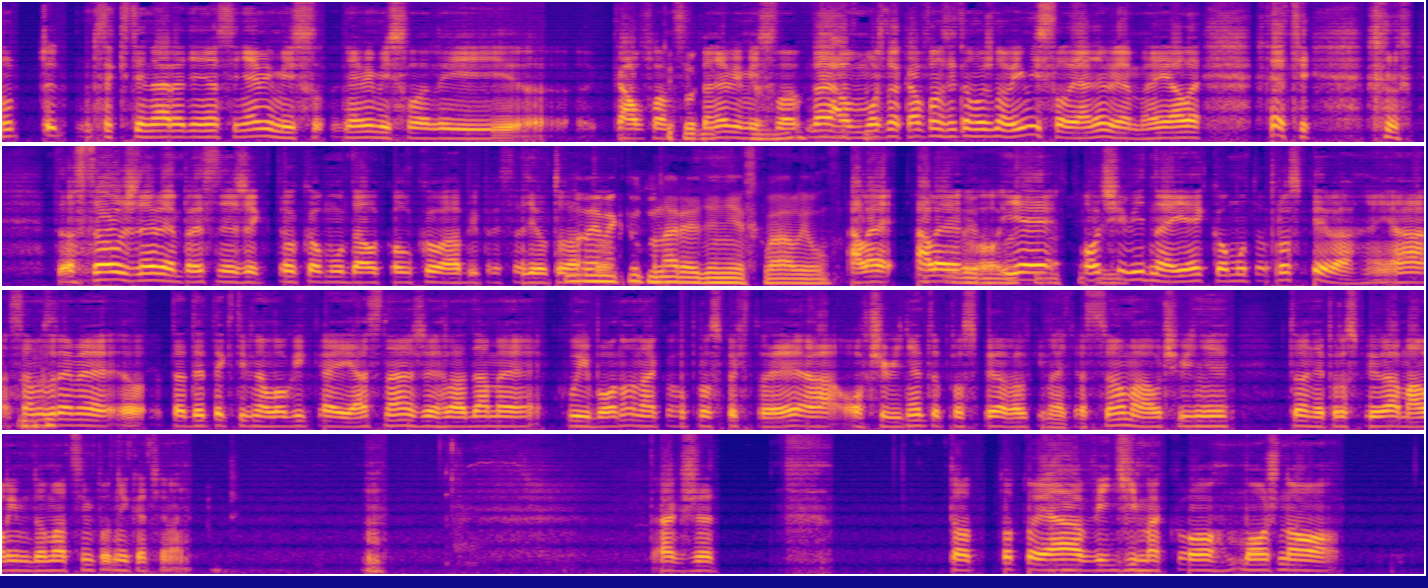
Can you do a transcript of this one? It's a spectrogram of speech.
No, t- tak tie náradenia si nevymysl- nevymysleli uh, Kaufland si to nevymyslel. No, ale možno Kaufland si to možno vymyslel, ja neviem, hej, ale ty, to, to už neviem presne, že kto komu dal koľko, aby presadil to. No vieme, kto to nariadenie schválil. Ale, ale je očividné, je komu to prospieva. A samozrejme, tá detektívna logika je jasná, že hľadáme cui bono, na koho prospech to je a očividne to prospieva veľkým reťazcom a očividne to neprospieva malým domácim podnikateľom. Hm. Takže to, toto ja vidím ako možno,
